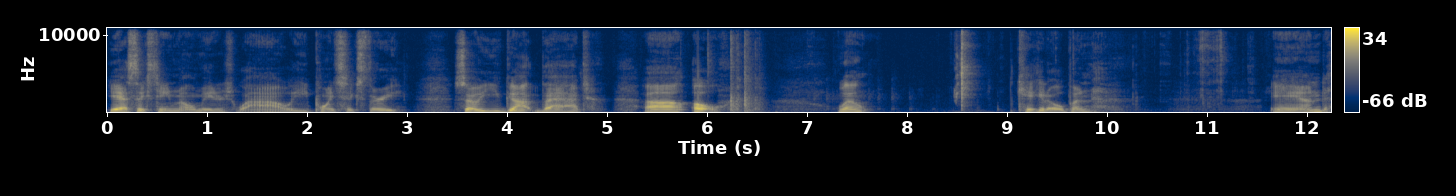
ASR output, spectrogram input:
Yeah, 16 millimeters. Wow, 0.63. So you got that. Uh, oh, well, kick it open. And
